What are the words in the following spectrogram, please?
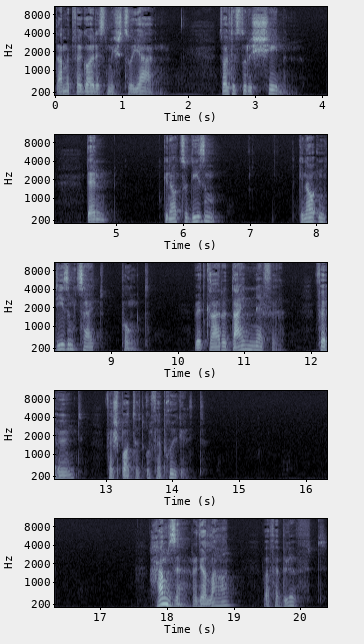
damit vergeudest mich zu jagen, solltest du dich schämen. Denn genau zu diesem, genau in diesem Zeitpunkt wird gerade dein Neffe verhöhnt, verspottet und verprügelt. Hamza radiallahu anh, war verblüfft,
